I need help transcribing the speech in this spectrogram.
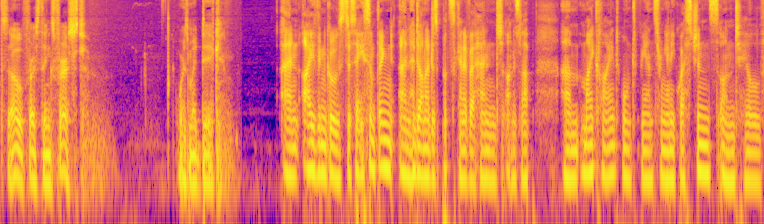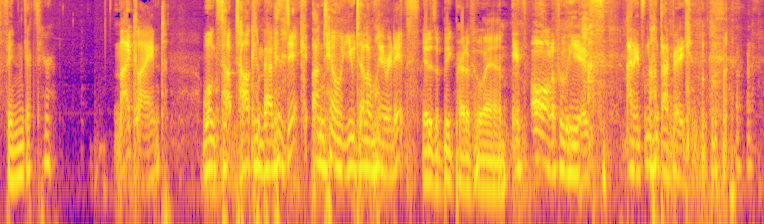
So first things first. Where's my dick? And Ivan goes to say something, and Hedona just puts kind of a hand on his lap. Um, my client won't be answering any questions until Finn gets here. My client won't stop talking about his dick until you tell him where it is. It is a big part of who I am. It's all of who he is, and it's not that big.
